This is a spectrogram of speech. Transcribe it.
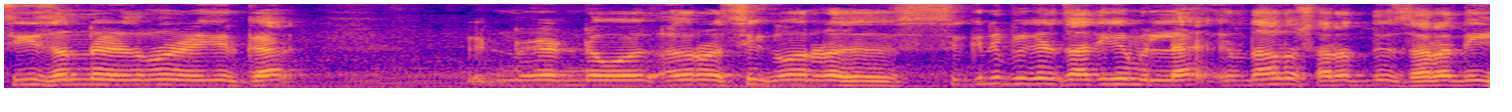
சீசன் எழுதணும்னு எழுதியிருக்கார் அதனோட அதோட சி அதோட சிக்னிஃபிகன்ஸ் அதிகம் இல்லை. இருந்தாலும் சரத்து சரதி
